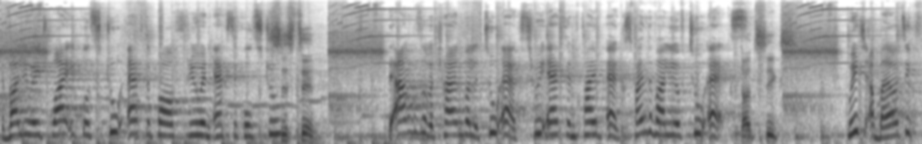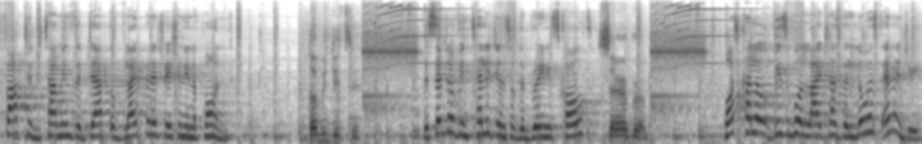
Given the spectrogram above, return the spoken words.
Evaluate y equals 2x to the power of 3 when x equals 2. 16. The angles of a triangle are 2x, 3x, and 5x. Find the value of 2x. That's 6. Which abiotic factor determines the depth of light penetration in a pond? WDT. The center of intelligence of the brain is called? Cerebrum. What color of visible light has the lowest energy?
